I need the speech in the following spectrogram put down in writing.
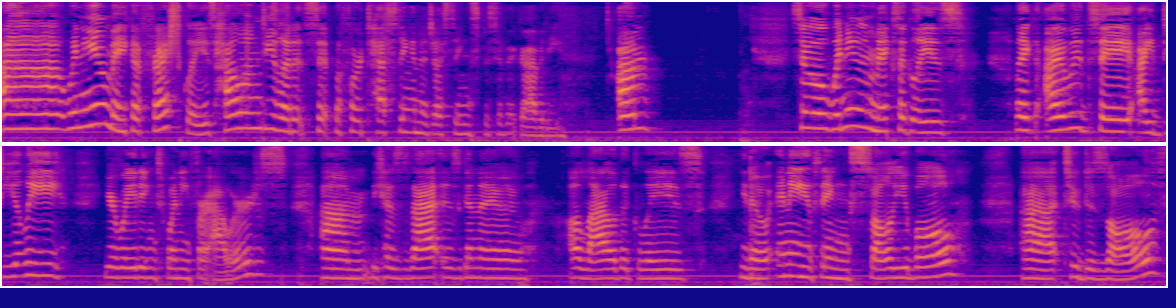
Uh, when you make a fresh glaze, how long do you let it sit before testing and adjusting specific gravity? Um, so when you mix a glaze, like I would say ideally you're waiting 24 hours um, because that is going to allow the glaze, you know, anything soluble uh, to dissolve.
